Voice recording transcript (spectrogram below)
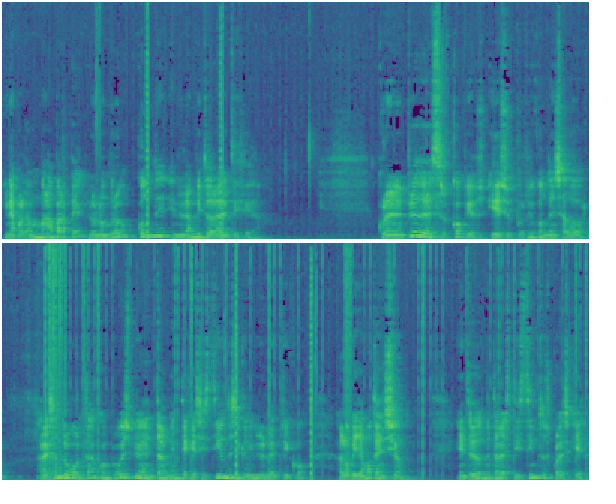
y Napoleón Bonaparte lo nombró conde en el ámbito de la electricidad. Con el empleo de electroscopios y de su propio condensador, Alessandro Volta comprobó experimentalmente que existía un desequilibrio eléctrico a lo que llamó tensión, entre dos metales distintos cualesquiera.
